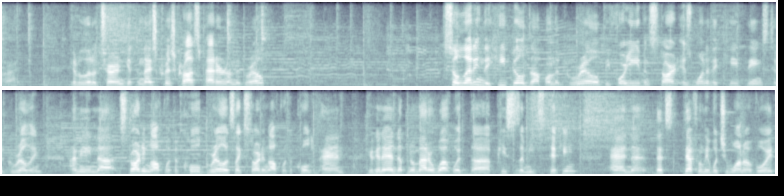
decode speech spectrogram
All right. Give it a little turn, get the nice crisscross pattern on the grill. So letting the heat build up on the grill before you even start is one of the key things to grilling. I mean, uh, starting off with a cold grill, it's like starting off with a cold pan. You're gonna end up no matter what with uh, pieces of meat sticking, and uh, that's definitely what you wanna avoid,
